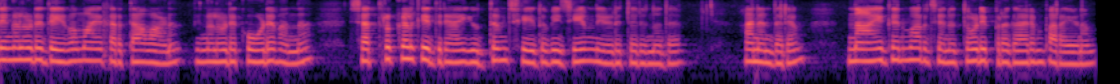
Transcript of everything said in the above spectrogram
നിങ്ങളുടെ ദൈവമായ കർത്താവാണ് നിങ്ങളുടെ കൂടെ വന്ന് ശത്രുക്കൾക്കെതിരായി യുദ്ധം ചെയ്തു വിജയം നേടിത്തരുന്നത്. അനന്തരം നായകന്മാർ ജനത്തോട് ഇപ്രകാരം പറയണം.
